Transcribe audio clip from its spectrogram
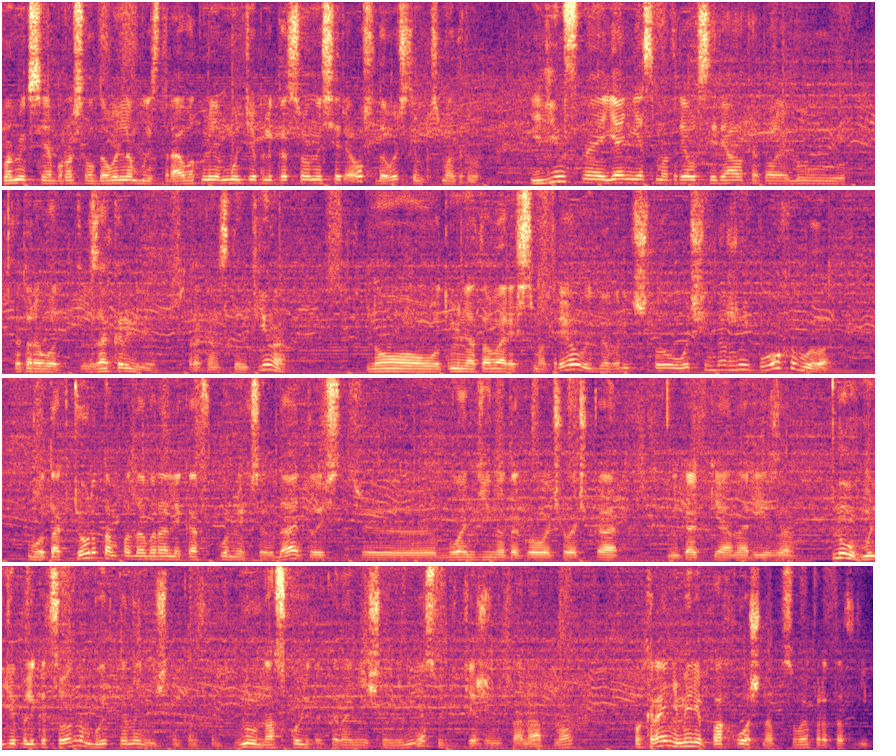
комикс я бросил довольно быстро. А вот мультипликационный сериал с удовольствием посмотрю. Единственное, я не смотрел сериал, который был, который вот закрыли про Константина. Но вот у меня товарищ смотрел и говорит, что очень даже неплохо было. Вот актер там подобрали, как в комиксах, да, то есть э, блондина такого чувачка, не как Киана Риза. Ну, в мультипликационном будет каноничный Константин. Ну, насколько канонично не мне судить, я же не фанат, но, по крайней мере, похож на свой прототип.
